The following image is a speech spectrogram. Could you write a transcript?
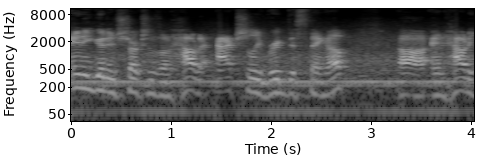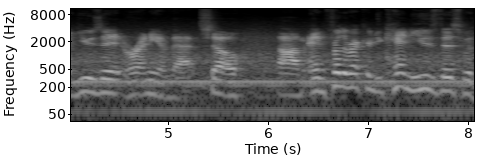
any good instructions on how to actually rig this thing up uh, and how to use it or any of that. So, um, and for the record, you can use this with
